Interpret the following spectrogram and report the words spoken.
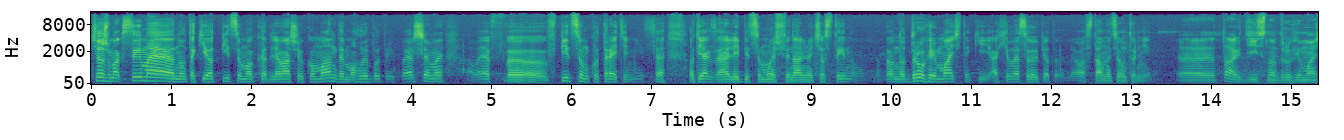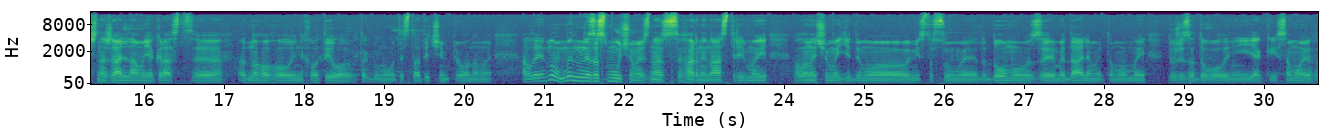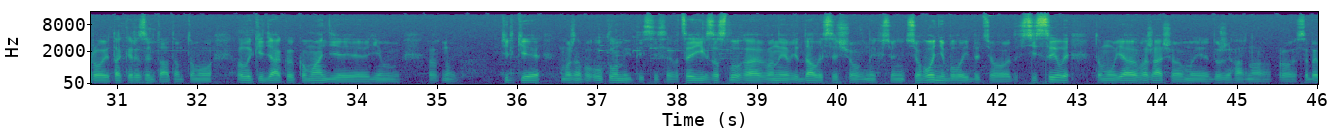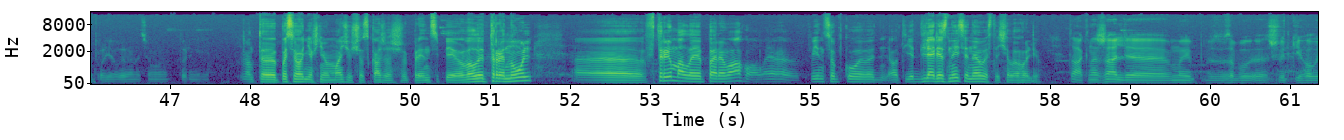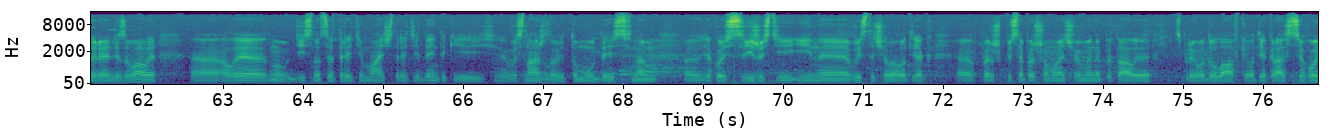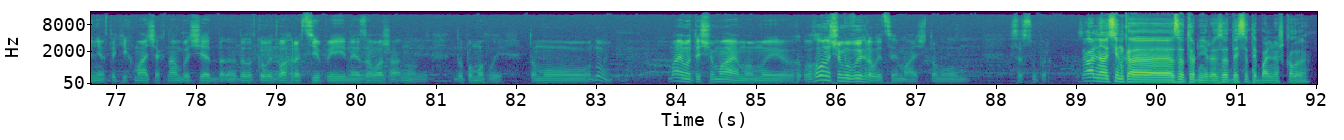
Що ж, Максиме, ну такий от підсумок для вашої команди могли бути і першими, але в, е, в підсумку третє місце. От як взагалі підсумуєш фінальну частину? Напевно, другий матч такий ахілесовою п'ятою для вас став на цьому турнірі. Е, так, дійсно, другий матч, на жаль, нам якраз е, одного голу і не хватило, так би мовити, стати чемпіонами. Але ну, ми не засмучуємось, у нас гарний настрій. Ми, головне, що ми їдемо в місто Суми додому з медалями, тому ми дуже задоволені як і самою грою, так і результатом. Тому велике дякую команді. Їм ну, тільки можна уклонитися. Це- їх заслуга. Вони віддалися, що в них сьогодні- було і до цього всі сили. Тому я вважаю, що ми дуже гарно про себе проявили на цьому турнірі. От е, по сьогоднішньому матчу, що скажеш, в принципі, вели 3-0, е, втримали перевагу, але в підсумку от, для різниці не вистачило голів. Так, на жаль, е, ми швидкі голи реалізували. Е, Але ну, дійсно це третій матч, третій день такий виснажливий, тому десь нам е, якоїсь свіжості і не вистачило. От як е, перш, після першого матчу мене питали з приводу лавки. От якраз сьогодні в таких матчах нам би ще додаткові два гравці і не заважали, ну, допомогли. Тому ну, маємо те, що маємо. Ми... Головне, що ми виграли цей матч, тому все супер. Загальна оцінка за турніри за 10-бальною шкалою.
